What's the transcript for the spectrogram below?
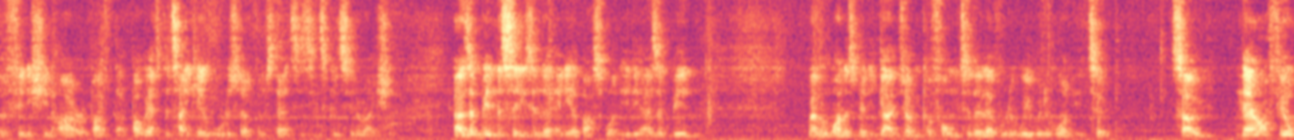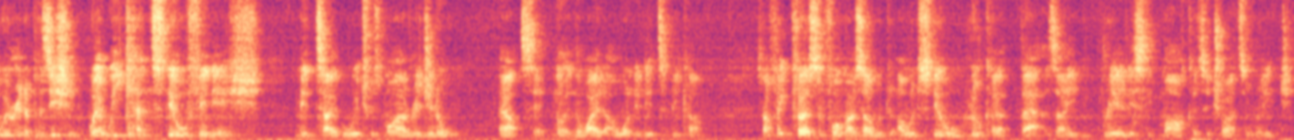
of finishing higher above that. But we have to take all the circumstances into consideration. It hasn't been the season that any of us wanted. It hasn't been we haven't won as many games, we haven't performed to the level that we would have wanted to. So now I feel we're in a position where we can still finish mid-table, which was my original outset, not in the way that I wanted it to become. So I think first and foremost, I would I would still look at that as a realistic marker to try to reach.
